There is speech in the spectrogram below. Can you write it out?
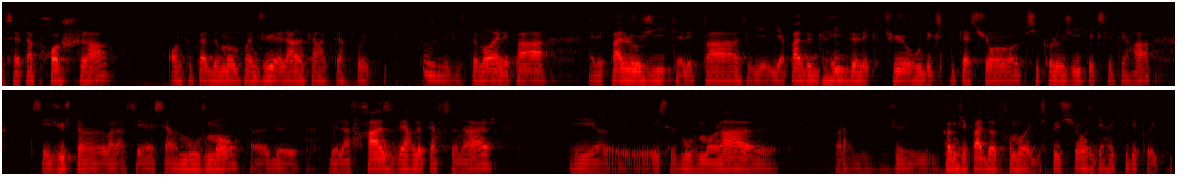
cette approche-là, en tout cas de mon point de vue, elle a un caractère poétique. Parce que mmh. justement, elle n'est pas, elle pas logique, il n'y a pas de grille de lecture ou d'explication psychologique, etc c'est juste un, voilà, c'est, un mouvement euh, de, de, la phrase vers le personnage. Et, euh, et ce mouvement-là, euh, voilà, je, comme je n'ai pas d'autres mots à disposition, je dirais qu'il est poétique.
